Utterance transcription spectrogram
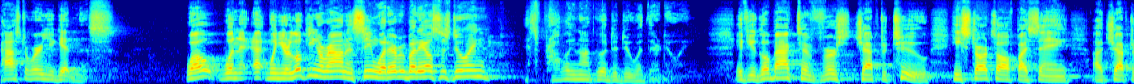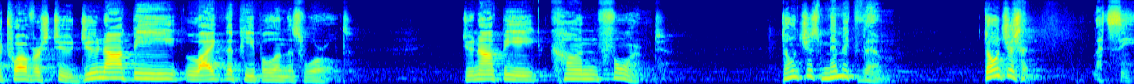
Pastor, where are you getting this? Well, when, when you're looking around and seeing what everybody else is doing, it's probably not good to do what they're doing. If you go back to verse chapter 2, he starts off by saying, uh, chapter 12, verse 2, do not be like the people in this world. Do not be conformed. Don't just mimic them. Don't just, let's see,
